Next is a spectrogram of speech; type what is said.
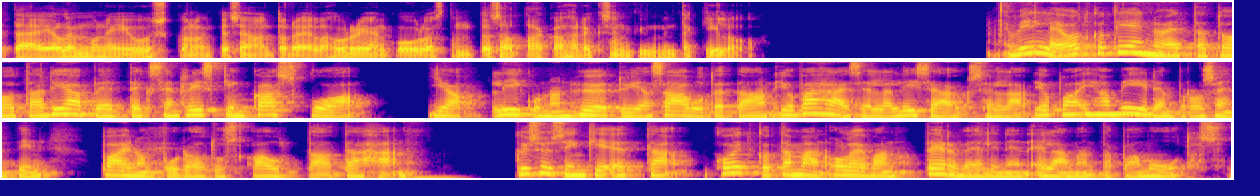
Tätä ei ole moni uskonut ja se on todella hurjan kuulosta, mutta 180 kiloa. Ville, oletko tiennyt, että tuota, diabeteksen riskin kasvua ja liikunnan hyötyjä saavutetaan jo vähäisellä lisäyksellä, jopa ihan 5 prosentin painonpudotus auttaa tähän. Kysyisinkin, että koitko tämän olevan terveellinen elämäntapa muutos?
